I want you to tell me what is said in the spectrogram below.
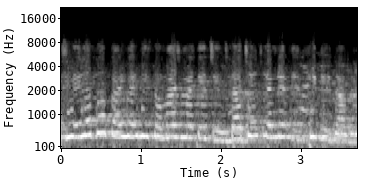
જે લોકો પહેલેથી સમાજ માટે ચિંતા છે તેમને દિલથી બિરદાવીએ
